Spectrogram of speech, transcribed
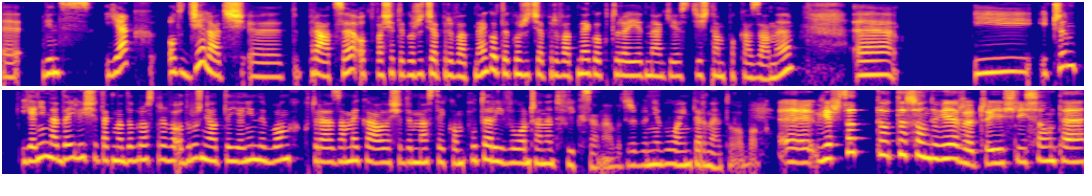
E, więc jak oddzielać pracę od właśnie tego życia prywatnego, tego życia prywatnego, które jednak jest gdzieś tam pokazane? I, i czym Janina Daily się tak na dobrą sprawę odróżnia od tej Janiny Bąk, która zamyka o 17 komputer i wyłącza Netflixa nawet, żeby nie było internetu obok. E, wiesz co, to, to są dwie rzeczy. Jeśli są te,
